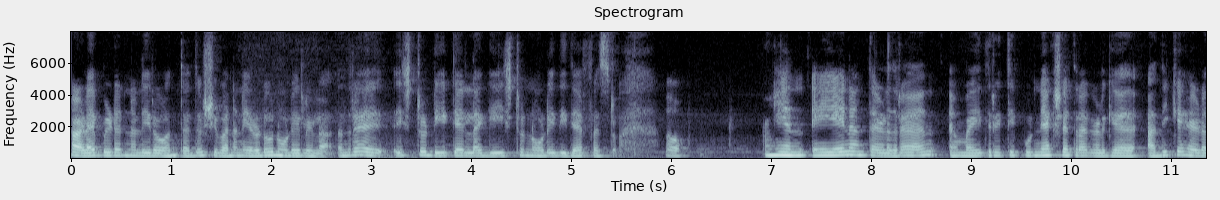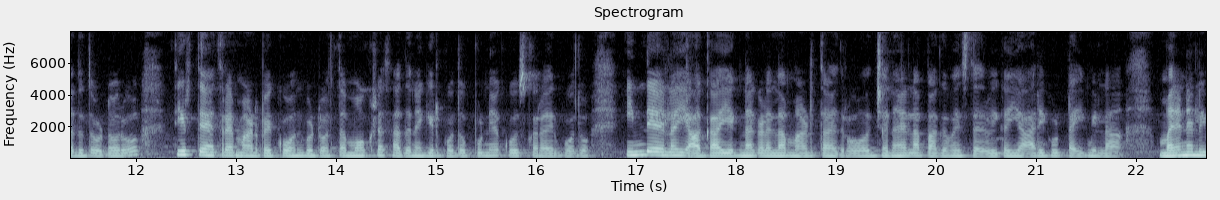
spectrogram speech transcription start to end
ಹಳೆಬೀಡನಲ್ಲಿರುವಂಥದ್ದು ಶಿವನನ್ನು ಎರಡೂ ನೋಡಿರಲಿಲ್ಲ. ಅಂದರೆ ಇಷ್ಟು ಡೀಟೇಲಾಗಿ ಇಷ್ಟು ನೋಡಿದ್ದಿದೆ ಫಸ್ಟು ಏನು, ಏನಂತ ಹೇಳಿದ್ರೆ ಐದು ರೀತಿ ಪುಣ್ಯಕ್ಷೇತ್ರಗಳಿಗೆ ಅದಕ್ಕೆ ಹೇಳೋದು ದೊಡ್ಡವರು ತೀರ್ಥಯಾತ್ರೆ ಮಾಡಬೇಕು ಅಂದ್ಬಿಟ್ಟು ಅಂತ ಮೋಕ್ಷ ಸಾಧನೆಗಿರ್ಬೋದು, ಪುಣ್ಯಕ್ಕೋಸ್ಕರ ಇರ್ಬೋದು. ಹಿಂದೆ ಎಲ್ಲ ಯಾಗ, ಯಜ್ಞಗಳೆಲ್ಲ ಮಾಡ್ತಾಯಿದ್ರು ಜನ ಎಲ್ಲ ಭಾಗವಹಿಸ್ತಾಯಿದ್ರು ಈಗ ಯಾರಿಗೂ ಟೈಮ್ ಇಲ್ಲ. ಮನೆಯಲ್ಲಿ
